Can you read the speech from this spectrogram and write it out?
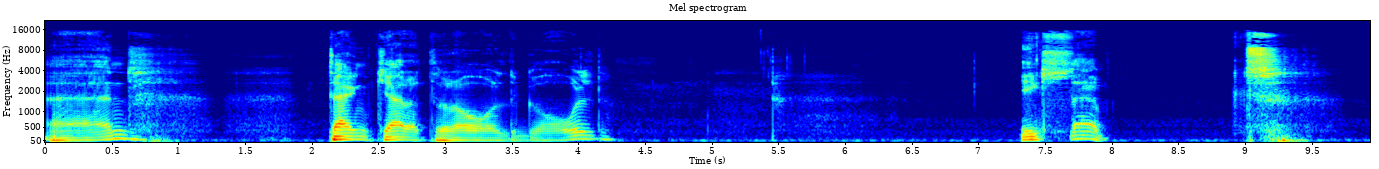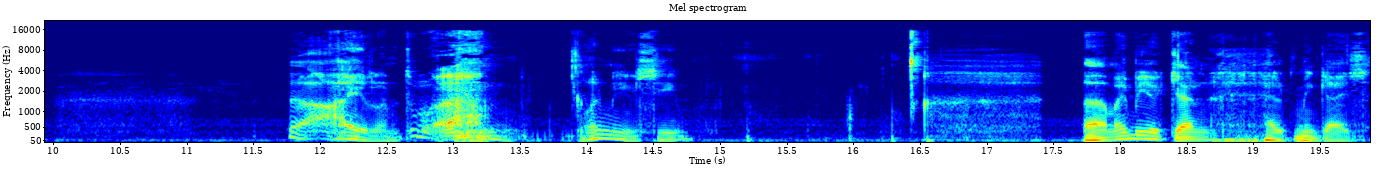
and 10 karat rolled gold except the iron. Let me see uh, maybe you can help me guys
